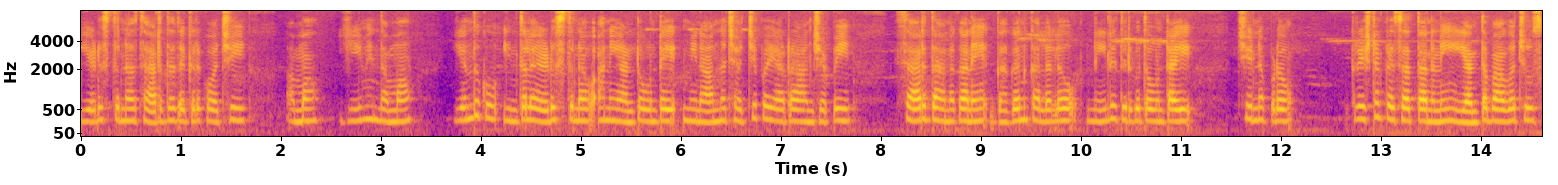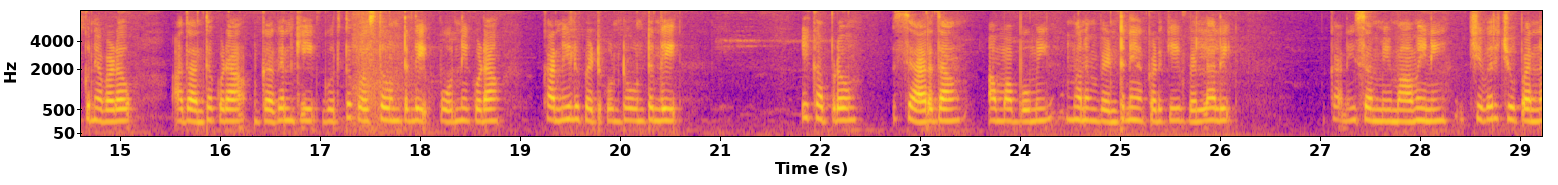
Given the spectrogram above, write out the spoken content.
ఏడుస్తున్న శారద దగ్గరకు వచ్చి అమ్మ ఏమైందమ్మా? ఎందుకు ఇంతలా ఏడుస్తున్నావు? అని అంటూ ఉంటే మీ నాన్న చచ్చిపోయారా అని చెప్పి శారద అనగానే గగన్ కళ్ళలో నీళ్ళు తిరుగుతూ ఉంటాయి. చిన్నప్పుడు కృష్ణప్రసాద్ తనని ఎంత బాగా చూసుకునేవాడో అదంతా కూడా గగన్కి గుర్తుకు వస్తూ ఉంటుంది. పూర్ణి కూడా కన్నీళ్ళు పెట్టుకుంటూ ఉంటుంది. ఇకప్పుడు శారద అమ్మ భూమి మనం వెంటనే అక్కడికి వెళ్ళాలి. కనీసం మీ మామయ్యని చివరి చూపన్న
